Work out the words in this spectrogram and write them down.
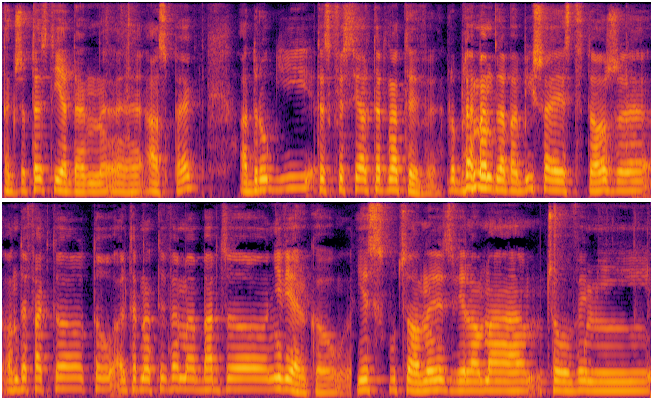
Także to jest jeden e, aspekt, a drugi to jest kwestia alternatywy. Problemem dla Babisza jest to, że on de facto tą alternatywę ma bardzo niewielką. Jest skłócony z wieloma czołowymi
